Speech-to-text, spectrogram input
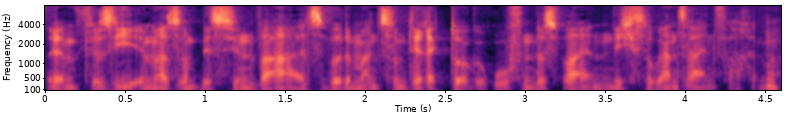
äh, für sie immer so ein bisschen war, als würde man zum Direktor gerufen. Das war nicht so ganz einfach immer.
